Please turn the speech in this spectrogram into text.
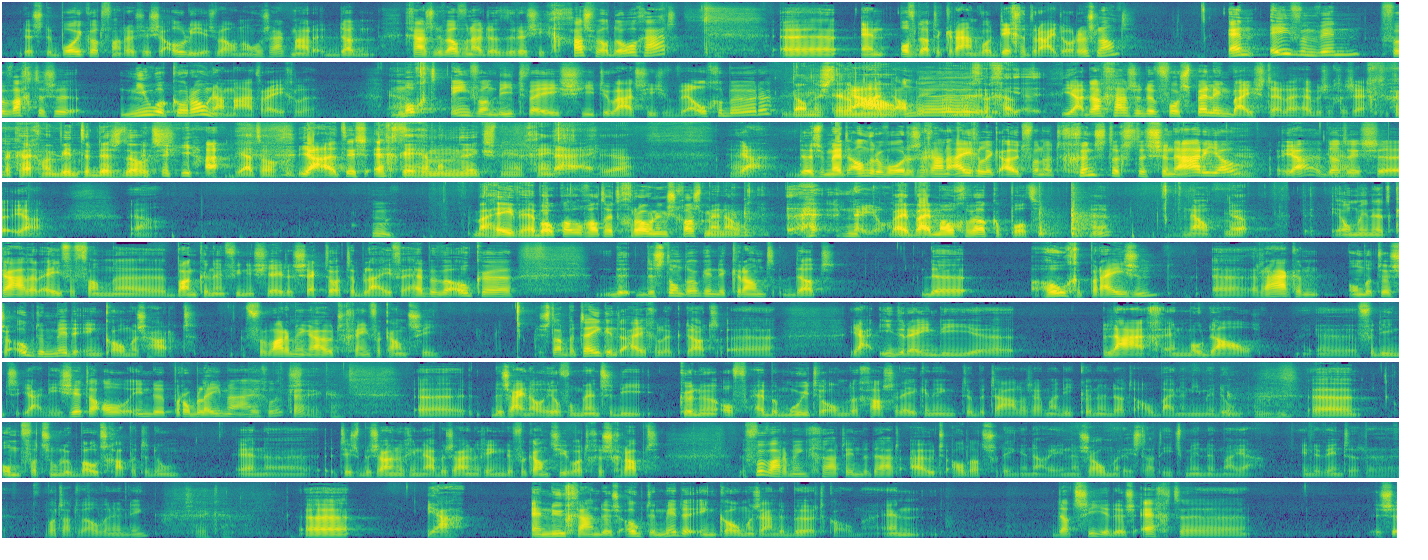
Dus de boycott van Russische olie is wel een oorzaak, maar dan gaan ze er wel vanuit dat het Russisch gas wel doorgaat. Eh, en of dat de kraan wordt dichtgedraaid door Rusland. En evenmin verwachten ze nieuwe coronamaatregelen. Mocht een van die twee situaties wel gebeuren, Dan is het helemaal... ja, dan, eh, dan, is- gaat- ja, dan gaan ze de voorspelling bijstellen, hebben ze gezegd. dan krijgen we een winter des doods. Ja, Ja toch? ja het is echt Oké, helemaal niks meer. Geen, Nee. ja. Ja. dus met andere woorden, ze gaan eigenlijk uit van het gunstigste scenario. Ja, dat is, eh, ja. ja. Maar hé, hey, we hebben ook al nog altijd Gronings gas, Menno. Nee joh. Wij, wij mogen wel kapot. Hè? Nou, Ja. Om in het kader even van eh, banken en financiële sector te blijven, hebben we ook eh, er stond ook in de krant dat de hoge prijzen eh, raken ondertussen ook de middeninkomens hard. Verwarming uit, geen vakantie. Dus dat betekent eigenlijk dat ja, iedereen die laag en modaal verdient, ja, die zitten al in de problemen eigenlijk. Zeker. Er zijn al heel veel mensen die kunnen of hebben moeite om de gasrekening te betalen, zeg maar. Die kunnen dat al bijna niet meer doen. Eh, om fatsoenlijk boodschappen te doen. En eh, het is bezuiniging na bezuiniging. De vakantie wordt geschrapt. De verwarming gaat inderdaad uit, al dat soort dingen. Nou, in de zomer is dat iets minder, maar ja, in de winter eh, wordt dat wel weer een ding. Zeker. Eh, ja, en nu gaan dus ook de middeninkomens aan de beurt komen. En dat zie je dus echt. eh,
